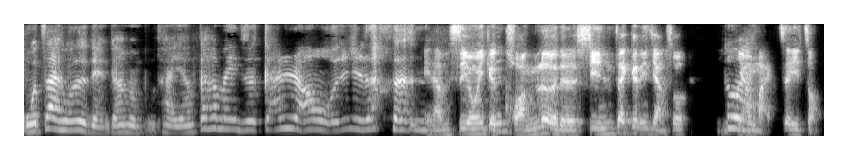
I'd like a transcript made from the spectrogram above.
我在乎的点跟他们不太一样，但他们一直干扰我，我就觉得很。欸、他们是用一个狂热的心在跟你讲说，你要买这一种，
